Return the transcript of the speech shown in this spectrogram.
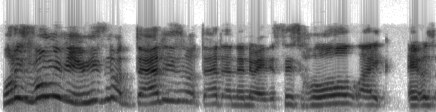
"What is wrong with you? He's not dead. He's not dead." And anyway, there's this whole like it was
